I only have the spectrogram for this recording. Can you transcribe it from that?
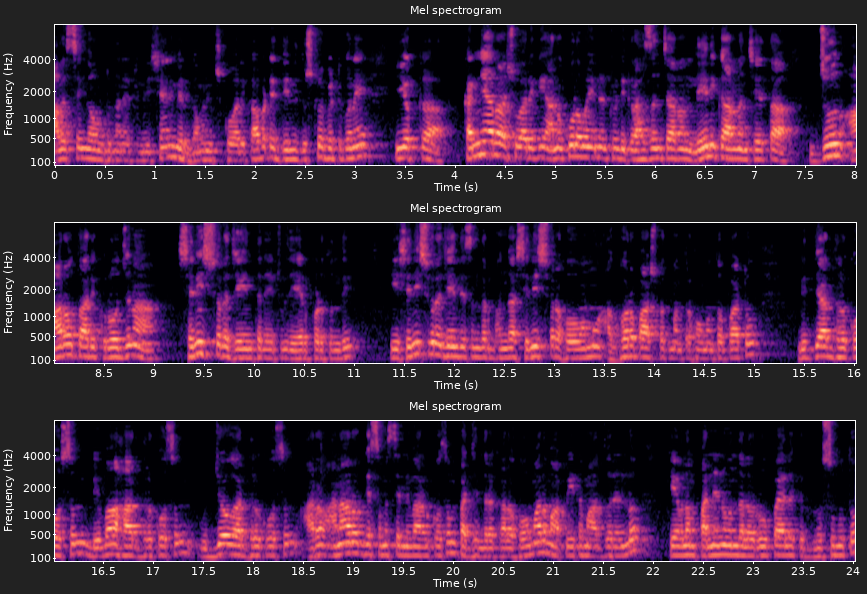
ఆలస్యంగా ఉంటుందనేటువంటి విషయాన్ని మీరు గమనించుకోవాలి. కాబట్టి దీన్ని దృష్టిలో పెట్టుకునే ఈ యొక్క కన్యా రాశి వారికి అనుకూలమైనటువంటి గ్రహ సంచారం లేని కారణం చేత జూన్ ఆరో తారీఖు రోజున శనీశ్వర జయంతి అనేటువంటిది ఏర్పడుతుంది. ఈ శనీశ్వర జయంతి సందర్భంగా శనీశ్వర హోమము అఘోర పాశ్వత మంత్ర హోమంతో పాటు విద్యార్థుల కోసం వివాహార్థుల కోసం ఉద్యోగార్థుల కోసం అర అనారోగ్య సమస్యల నివారణ కోసం పద్దెనిమిది రకాల హోమాలు మా పీఠం ఆధ్వర్యంలో కేవలం పన్నెండు వందల రూపాయలకి రుసుముతో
